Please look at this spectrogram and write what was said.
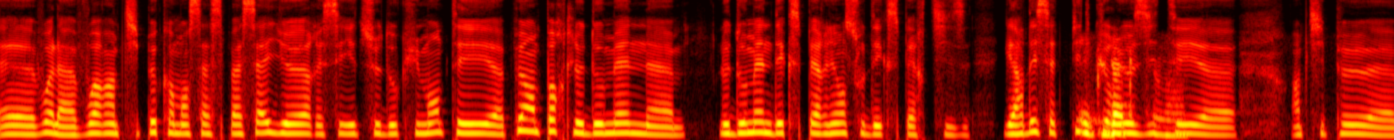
Euh, voilà, voir un petit peu comment ça se passe ailleurs, essayer de se documenter, euh, peu importe le domaine. Le domaine d'expérience ou d'expertise. Garder cette petite curiosité un petit peu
